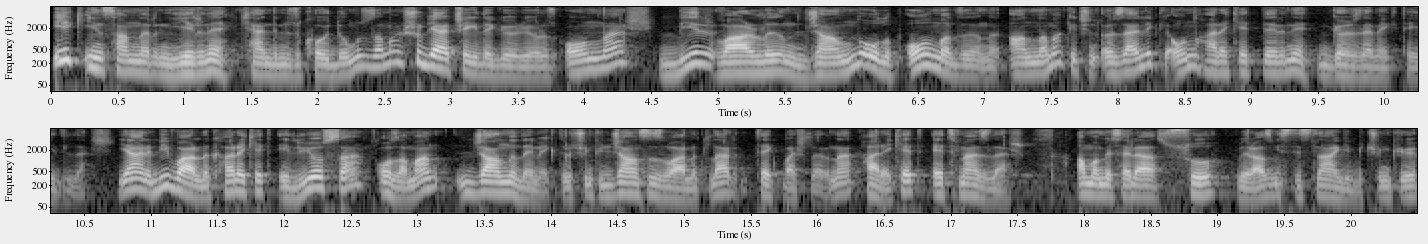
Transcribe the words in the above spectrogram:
ilk insanların yerine kendimizi koyduğumuz zaman şu gerçeği de görüyoruz. Onlar bir varlığın canlı olup olmadığını anlamak için özellikle onun hareketlerini gözlemekteydiler. Yani bir varlık hareket ediyorsa o zaman canlı demektir. Çünkü cansız varlıklar tek başlarına hareket etmezler. Ama mesela su biraz istisna gibi çünkü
